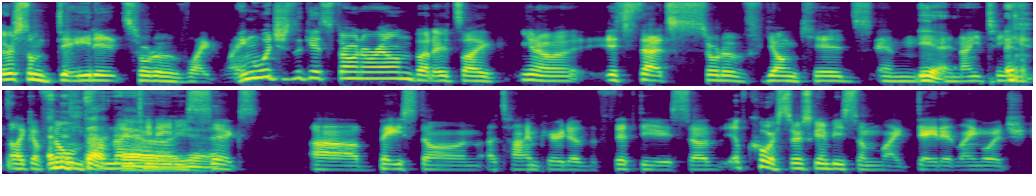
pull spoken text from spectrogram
there's some dated sort of like language that gets thrown around, but it's like you know, it's that sort of young kids in, Yeah, in 19 it's- like a film from era, yeah. 1986 uh, based on a time period of the 50s. So of course, there's going to be some like dated language.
